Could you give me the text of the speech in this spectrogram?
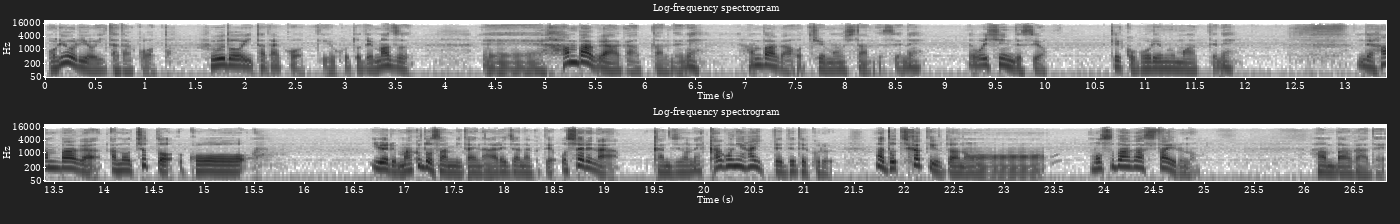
お料理をいただこうと。フードをいただこうっていうことでまず、えーハンバーガーがあったんでねハンバーガーを注文したんですよね。で美味しいんですよ。結構ボリュームもあってね。でハンバーガーあのちょっとこういわゆるマクドさんみたいなあれじゃなくておしゃれな感じのねカゴに入って出てくるまあどっちかっていうとあのーモスバーガースタイルのハンバーガーで、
